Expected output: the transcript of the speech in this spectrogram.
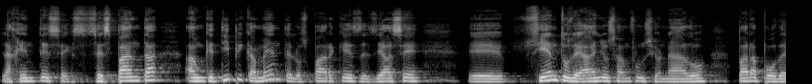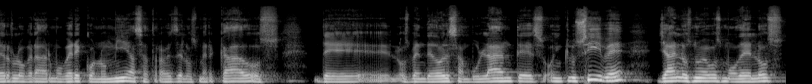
la gente se, se espanta, aunque típicamente los parques desde hace eh, cientos de años han funcionado para poder lograr mover economías a través de los mercados, de los vendedores ambulantes o inclusive ya en los nuevos modelos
